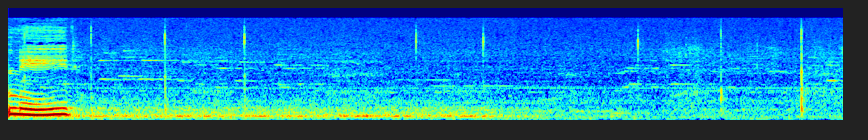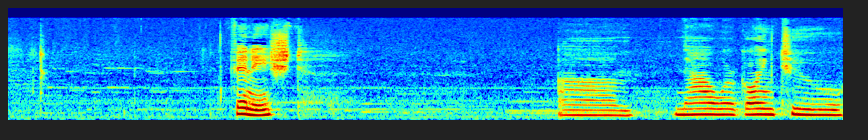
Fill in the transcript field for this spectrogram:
need. Finished. Um, now we're going to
